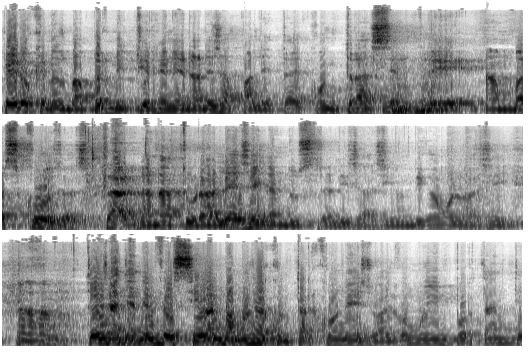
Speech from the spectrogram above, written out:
pero que nos va a permitir generar esa paleta de contraste entre ambas cosas, Claro. la naturaleza y la industrialización, digámoslo así. Ajá. Entonces allá en el festival vamos a contar con eso, algo muy importante,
